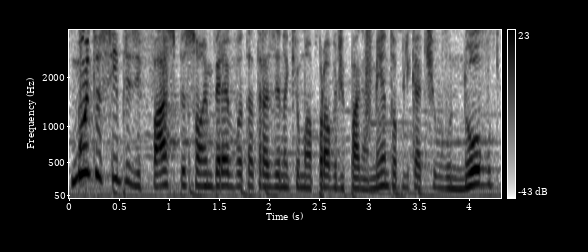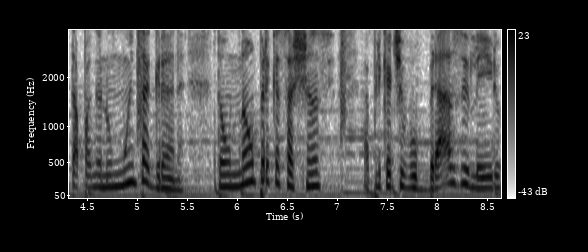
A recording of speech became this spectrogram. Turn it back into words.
Muito simples e fácil, pessoal. Em breve vou estar tá trazendo aqui uma prova de pagamento, aplicativo novo que está pagando muita grana. Então não perca essa chance, aplicativo brasileiro,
